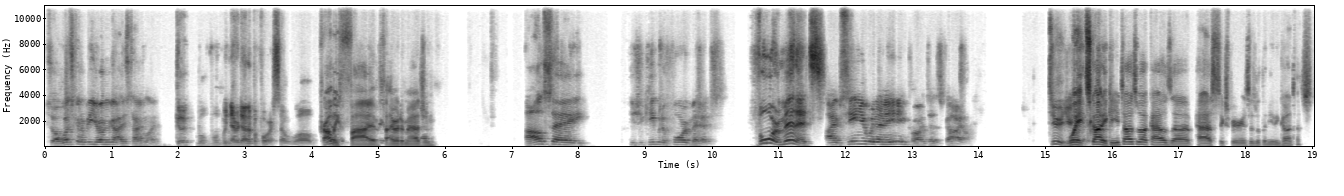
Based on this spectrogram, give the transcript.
so what's gonna be your guys' timeline? Good. Well, well, we've never done it before, so we'll. Probably Yeah. five, I would imagine. I'll say you should keep it to four minutes. Four minutes, I've seen you in an eating contest, Kyle. dude. You're, Wait, Scotty, can you tell us about Kyle's uh, past experiences with an eating contest?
